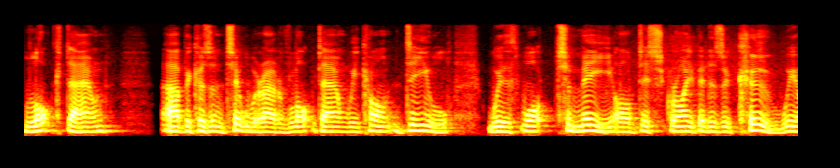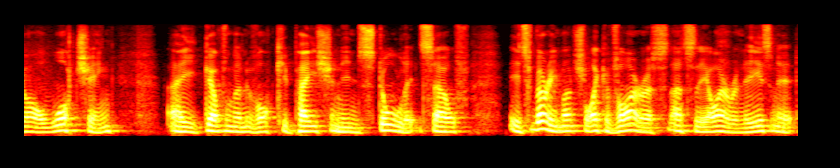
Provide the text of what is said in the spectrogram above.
lockdown uh, because until we're out of lockdown we can't deal with what to me I'll describe it as a coup. We are watching a government of occupation install itself it's very much like a virus. That's the irony isn't it?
